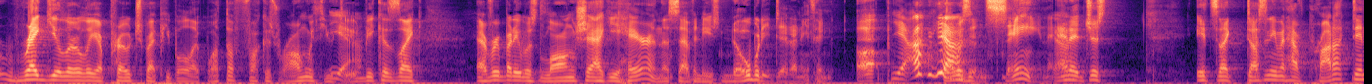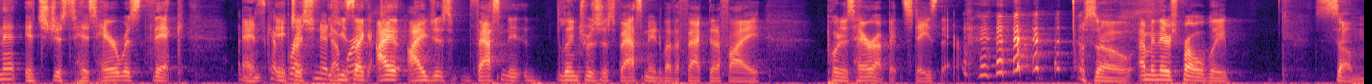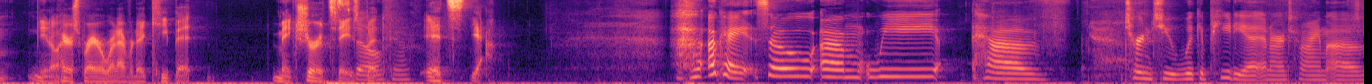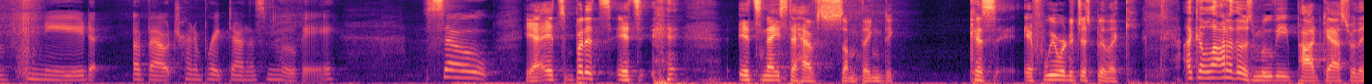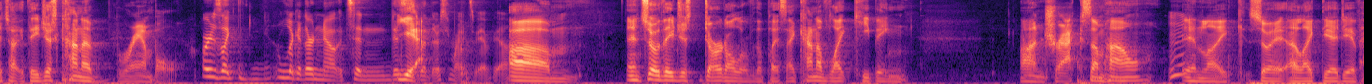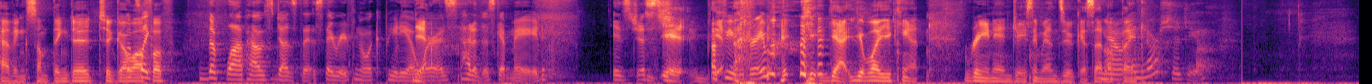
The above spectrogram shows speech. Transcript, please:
regularly approached by people like what the fuck is wrong with you Yeah. dude because like everybody was long shaggy hair in the 70s nobody did anything up Yeah. Yeah. that was insane and it just it's like doesn't even have product in it. It's just his hair was thick. And kept it just it he's like i i just fascinated lynch was just fascinated by the fact that if i put his hair up it stays there. So i mean there's probably some you know hairspray or whatever to keep it make sure it stays Still, but yeah. it's yeah. Okay, so um, we have turned to Wikipedia in our time of need about trying to break down this movie. So, Yeah, it's but it's it's it's nice to have something to because if we were to just be like like a lot of those movie podcasts where they talk they just kind of ramble or just like look at their notes and this Yeah. is what this reminds me of. Yeah. um and so they just dart all over the place i kind of like keeping on track somehow and like so I, I like the idea of having something to to go off like of the Flop House does this. They read from the Wikipedia, Yeah. whereas How Did This Get Made is just Yeah, a yeah. fever dream. yeah you, well you can't rein in jason mantzoukas i don't no, think and nor should you.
